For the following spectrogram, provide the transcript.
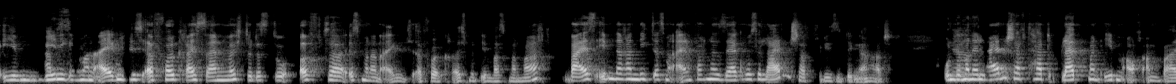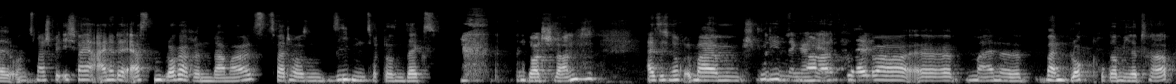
Je weniger man eigentlich erfolgreich sein möchte, desto öfter ist man dann eigentlich erfolgreich mit dem, was man macht, weil es eben daran liegt, dass man einfach eine sehr große Leidenschaft für diese Dinge hat. Und ja. wenn man eine Leidenschaft hat, bleibt man eben auch am Ball. Und zum Beispiel, ich war ja eine der ersten Bloggerinnen damals, 2007, 2006 in Deutschland, als ich noch in meinem Studium selber äh, meine, meinen Blog programmiert habe,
